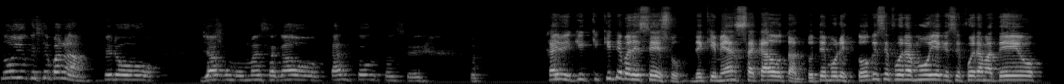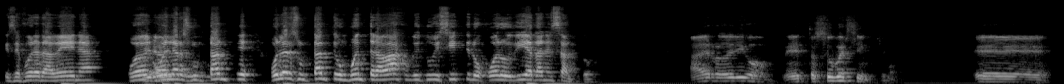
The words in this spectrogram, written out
no, yo que sepa nada, pero ya como me han sacado tanto, entonces. ¿Qué, te parece eso de que me han sacado tanto? ¿Te molestó que se fuera Moya, que se fuera Mateo, que se fuera Tavena? ¿O, es la resultante, ¿O la resultante de un buen trabajo que tú hiciste y lo jugaron hoy día tan en salto? A ver, Rodrigo, esto es súper simple. Eh,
